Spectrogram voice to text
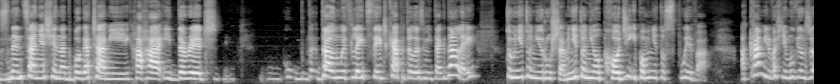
znęcania się nad bogaczami, haha, eat the rich, down with late stage capitalism i tak dalej, to mnie to nie rusza, mnie to nie obchodzi i po mnie to spływa. A Kamil właśnie mówiąc, że,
